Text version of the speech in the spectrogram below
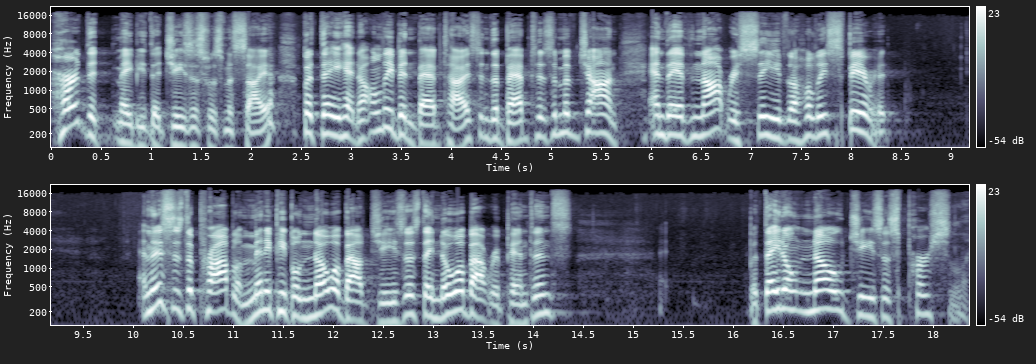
heard that maybe that Jesus was Messiah, but they had only been baptized in the baptism of John, and they had not received the Holy Spirit. And this is the problem. Many people know about Jesus, they know about repentance, but they don't know Jesus personally.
